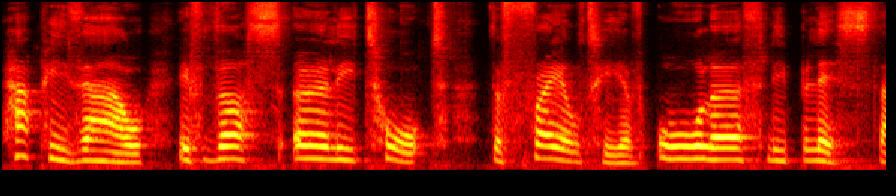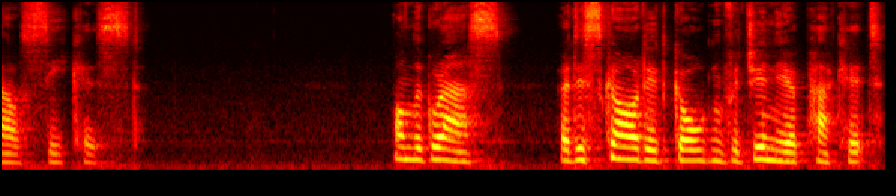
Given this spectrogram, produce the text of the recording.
Happy thou, if thus early taught the frailty of all earthly bliss thou seekest. On the grass, a discarded Golden Virginia packet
